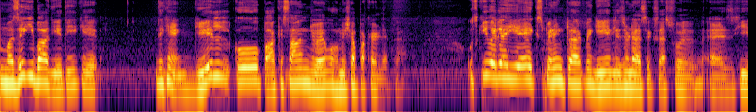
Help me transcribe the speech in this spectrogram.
मज़े की बात ये थी कि देखें गेल को पाकिस्तान जो है वो हमेशा पकड़ लेता है। उसकी वजह ये है स्पिनिंग ट्रैक पे Gayle isn't as successful as he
